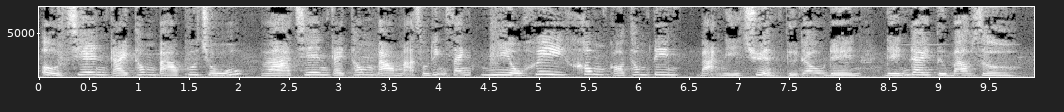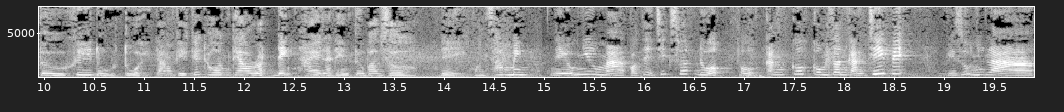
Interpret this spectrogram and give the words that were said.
ở trên cái thông báo cư trú và trên cái thông báo mã số định danh, nhiều khi không có thông tin, bạn ấy chuyển từ đâu đến đến đây từ bao giờ, từ khi đủ tuổi đăng ký kết hôn theo luật định hay là đến từ bao giờ, để còn xác minh nếu như mà có thể trích xuất được ở căn cước công dân gắn chip ấy ví dụ như là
